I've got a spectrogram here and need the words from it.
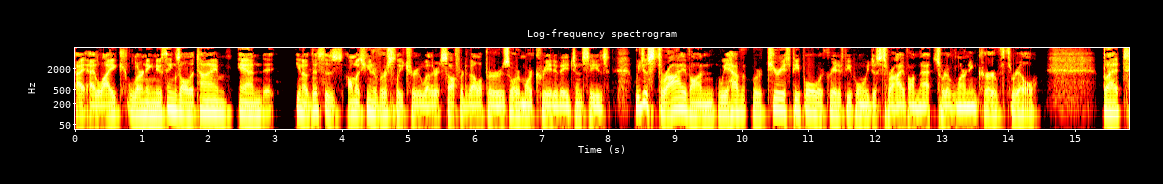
I, I like learning new things all the time. And you know, this is almost universally true, whether it's software developers or more creative agencies. We just thrive on, we have, we're curious people, we're creative people, and we just thrive on that sort of learning curve thrill. But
